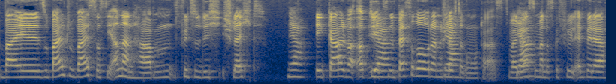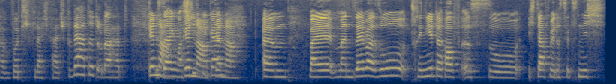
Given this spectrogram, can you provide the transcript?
Weil sobald du weißt, was die anderen haben, fühlst du dich schlecht. Ja. Egal, ob du Ja. jetzt eine bessere oder eine Ja. schlechtere Note hast. Weil Ja. du hast immer das Gefühl, entweder wurde ich vielleicht falsch bewertet oder hat Genau, ist da irgendwas genau, schiefgegangen. genau. Ähm, weil man selber so trainiert darauf ist, so, ich darf mir das jetzt nicht,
